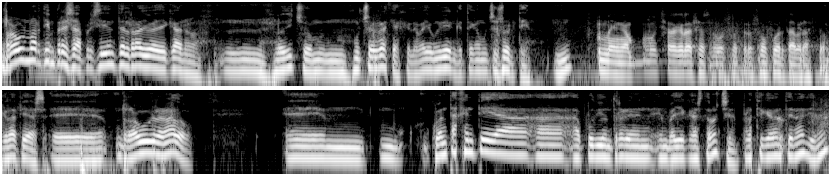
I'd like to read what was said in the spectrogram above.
Raúl Martín Presa, presidente del Radio Vallecano. Mm, lo dicho, muchas gracias, que le vaya muy bien, que tenga mucha suerte. ¿Mm? Venga, muchas gracias a vosotros, un fuerte abrazo. Gracias. Eh, Raúl Granado, eh, ¿cuánta gente ha, ha, podido entrar en, en Vallecas esta noche? Prácticamente nadie, ¿no?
